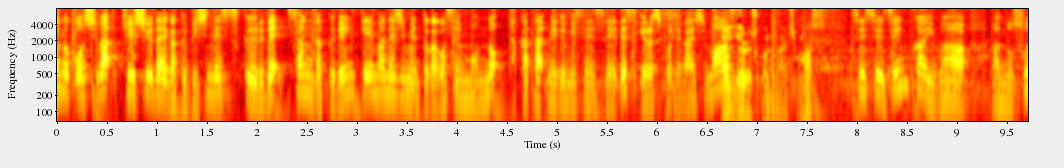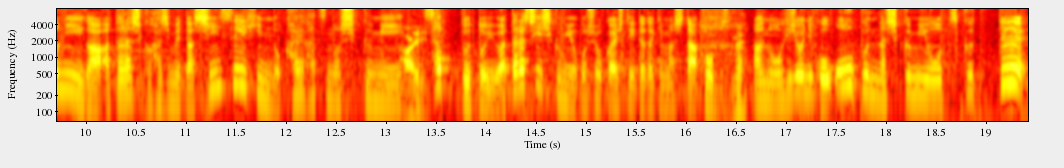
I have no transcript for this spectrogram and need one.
日の講師は九州大学ビジネススクールで産学連携マネジメントがご専門の高田恵先生です。よろしくお願いします、はい、よろしくお願いします。先生前回はあのソニーが新しく始めた新製品の開発の仕組み、はい。サップという新しい仕組みをご紹介していただきました。そうですね。あの非常にこうオープンな仕組みを作って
